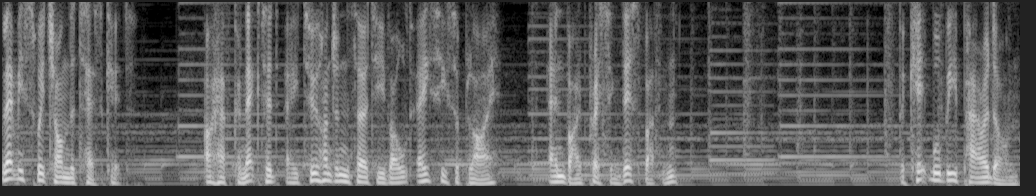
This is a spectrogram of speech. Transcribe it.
Let me switch on the test kit. I have connected a 230 volt AC supply and by pressing this button, the kit will be powered on.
